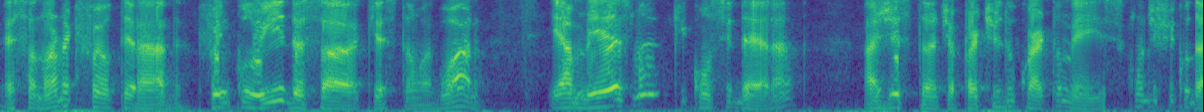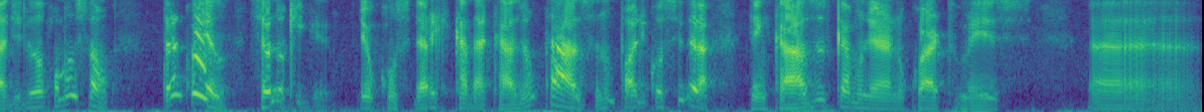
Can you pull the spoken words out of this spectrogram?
essa norma que foi alterada, que foi incluída essa questão agora, é a mesma que considera a gestante a partir do quarto mês com dificuldade de locomoção. Tranquilo, sendo que eu considero que cada caso é um caso, você não pode considerar. Tem casos que a mulher no quarto mês uh,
